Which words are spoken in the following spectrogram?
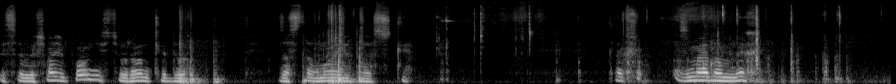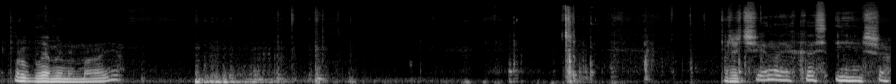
І залишаю повністю рамки до заставної доски. Так що з медом в них проблеми немає. Причина якась інша.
